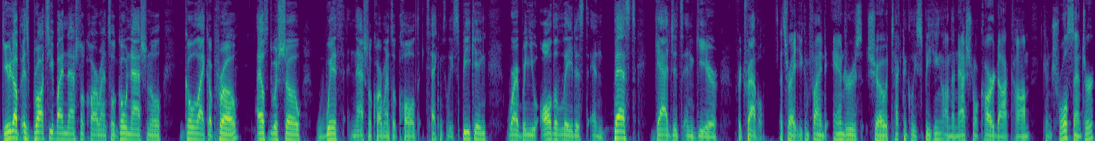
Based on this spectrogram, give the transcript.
Geared Up is brought to you by National Car Rental. Go national, go like a pro. I also do a show with National Car Rental called Technically Speaking, where I bring you all the latest and best gadgets and gear for travel. That's right. You can find Andrew's show, technically speaking, on the nationalcar.com control center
